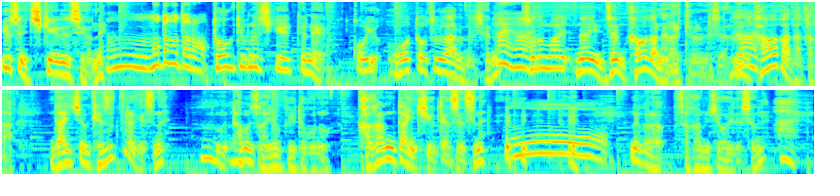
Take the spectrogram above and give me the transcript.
要するに地形ですよね。うん、もともとの。東京の地形ってねこういう凹凸があるんですよね、はいはいその前に全部川が流れてるわけですよだからはい川がだから大地を削ってるわけですね、うんタモリさんがよく言うとこの河岸段丘ってやつですね。だから坂道多いですよねはい。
